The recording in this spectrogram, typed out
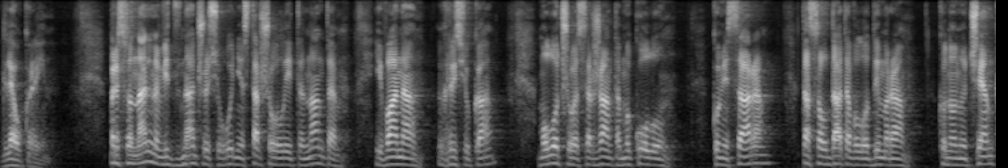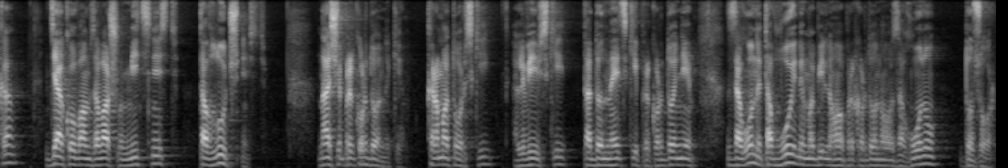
для України. Персонально відзначу сьогодні старшого лейтенанта Івана Грисюка, молодшого сержанта Миколу Комісара та солдата Володимира Кононученка. Дякую вам за вашу міцність та влучність. Наші прикордонники Краматорський, Львівський та Донецький прикордонні загони та воїни мобільного прикордонного загону Дозор.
